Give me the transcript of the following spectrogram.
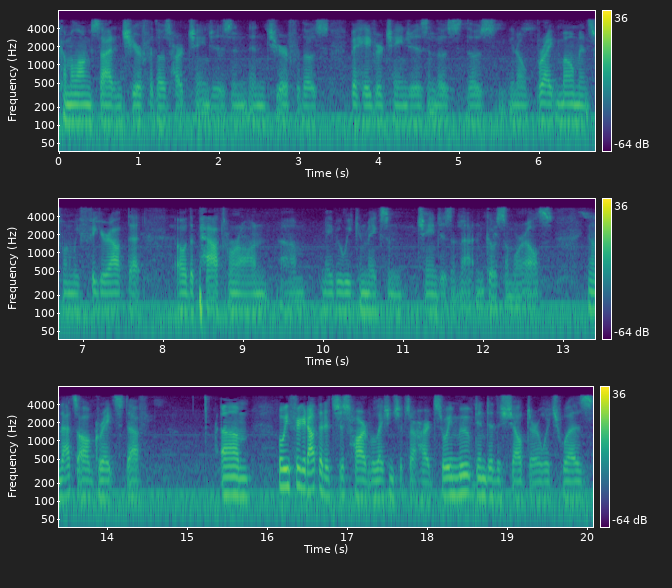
come alongside and cheer for those heart changes and, and cheer for those behavior changes and those those you know bright moments when we figure out that oh the path we're on um, maybe we can make some changes in that and go somewhere else. You know, that's all great stuff. Um, but we figured out that it's just hard. Relationships are hard. So we moved into the shelter, which was,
